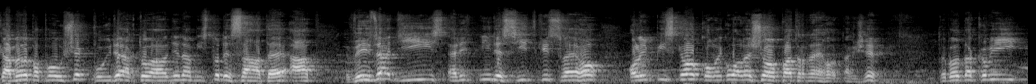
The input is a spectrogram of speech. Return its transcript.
Kamil Papoušek půjde aktuálně na místo desáté a vyřadí z elitní desítky svého olympijského kolegu Aleše Opatrného. Takže to byl takový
